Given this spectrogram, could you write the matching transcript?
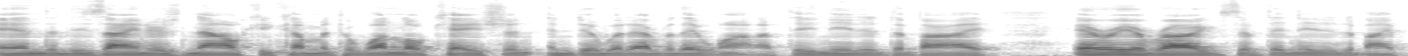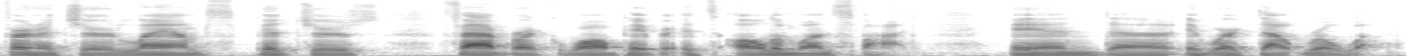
And the designers now can come into one location and do whatever they want. If they needed to buy area rugs, if they needed to buy furniture, lamps, pictures, fabric, wallpaper, it's all in one spot. And uh, it worked out real well.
